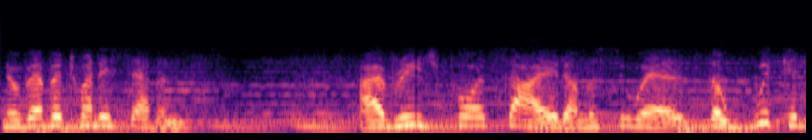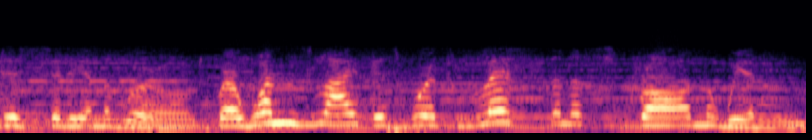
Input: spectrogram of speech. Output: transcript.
November 27th. I've reached Port Said on the Suez, the wickedest city in the world, where one's life is worth less than a straw in the wind.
